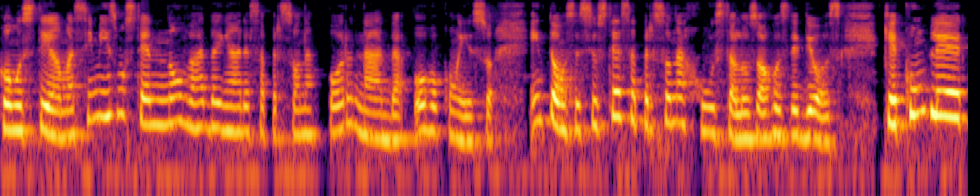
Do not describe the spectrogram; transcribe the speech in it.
como você ama a si mesmo, você não vai ganhar essa pessoa por nada. Ojo com isso. Então, se você é essa pessoa justa aos olhos de Deus, que cumple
